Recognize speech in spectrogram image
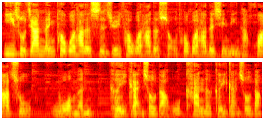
艺术家能透过他的视觉，透过他的手，透过他的心灵，他画出。我们可以感受到，我看了可以感受到。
